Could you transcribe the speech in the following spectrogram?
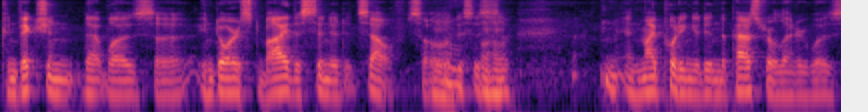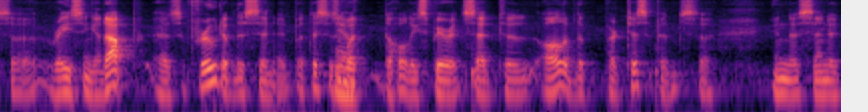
conviction that was uh, endorsed by the synod itself. So this is. Uh, and my putting it in the pastoral letter was uh, raising it up as a fruit of the synod. But this is Yeah. what the Holy Spirit said to all of the participants uh, in the synod.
